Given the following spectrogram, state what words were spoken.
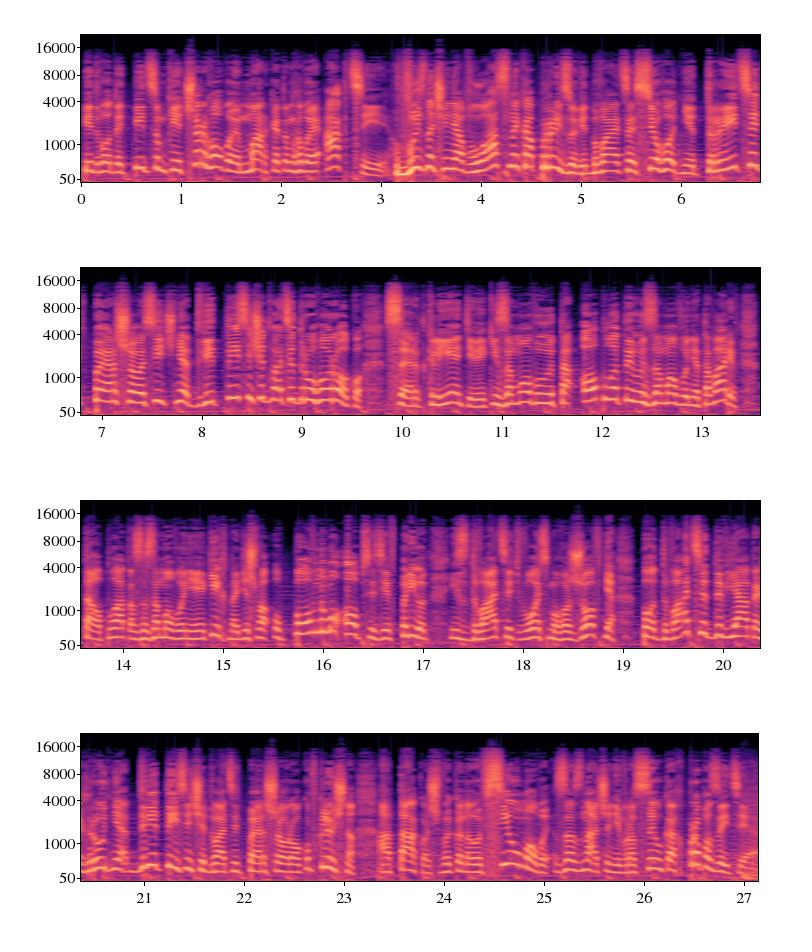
підводить підсумки чергової маркетингової акції. Визначення власника призу відбувається сьогодні, 31 січня 2022 року. Серед клієнтів, які замовили та оплатили замовлення товарів, та оплата за замовлення яких надійшла у повному обсязі в період із 28 жовтня по 29 грудня 2021 року, включно, а також виконали всі умови, зазначені в розсилках пропозиціях.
